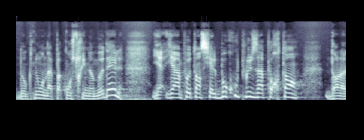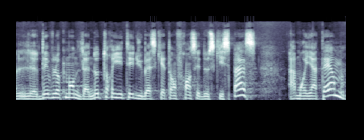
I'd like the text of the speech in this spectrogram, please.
Donc nous, on n'a pas construit nos modèles. Il y, a, un potentiel beaucoup plus important dans le développement de la notoriété du basket en France et de ce qui se passe à moyen terme,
